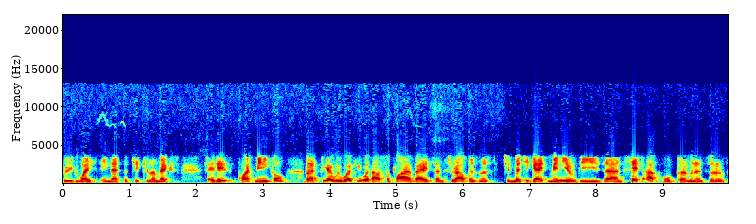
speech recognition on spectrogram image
food waste in that particular mix. It is quite meaningful, but yeah, we're working with our supplier base and through our business to mitigate many of these and set up more permanent sort of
